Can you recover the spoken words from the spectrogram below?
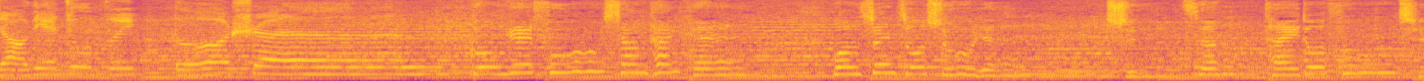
只笑烈酒醉得神。公岳父上太黑，王孙做书人，实则太多浮沉。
